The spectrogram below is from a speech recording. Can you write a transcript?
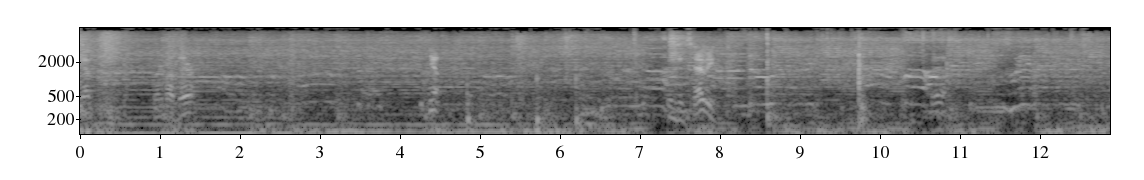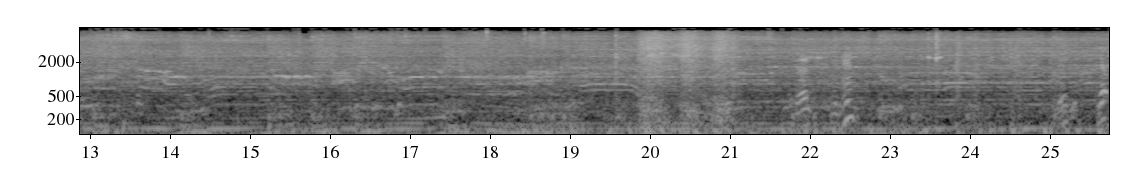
Yep. Right about there. Yep. Think it's heavy. Good. Mm-hmm. Yep.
